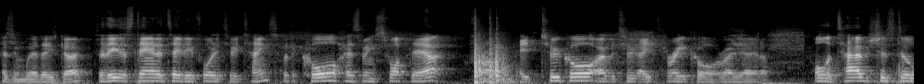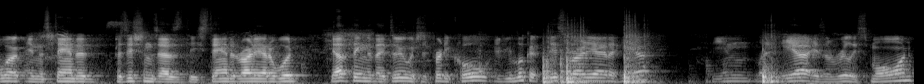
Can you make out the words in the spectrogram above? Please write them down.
as in where these go. So these are standard TD42 tanks, but the core has been swapped out from a two core over to a three core radiator. All the tabs should still work in the standard positions as the standard radiator would. The other thing that they do, which is pretty cool, if you look at this radiator here, the inlet here is a really small one.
